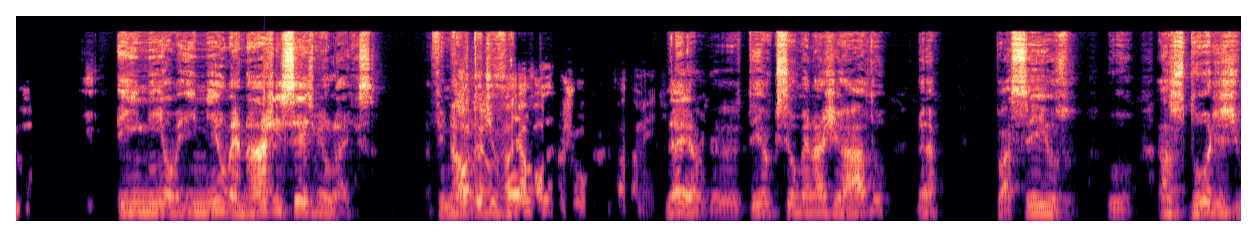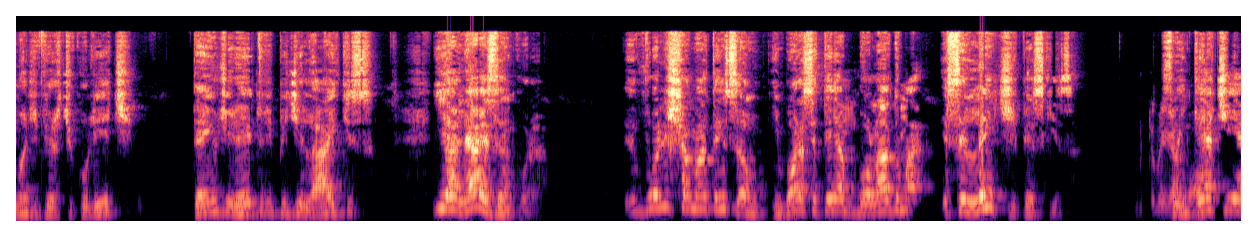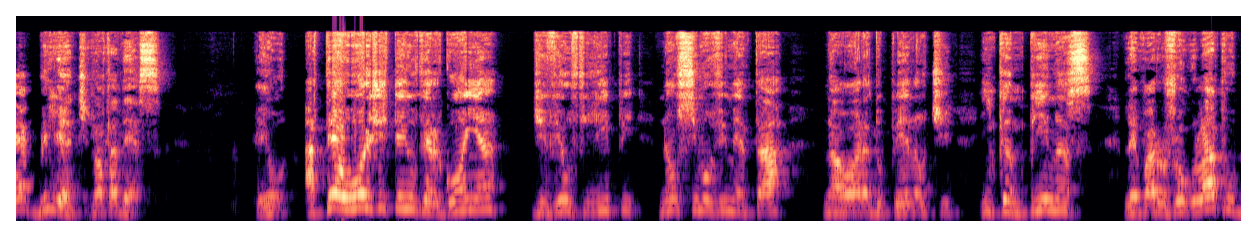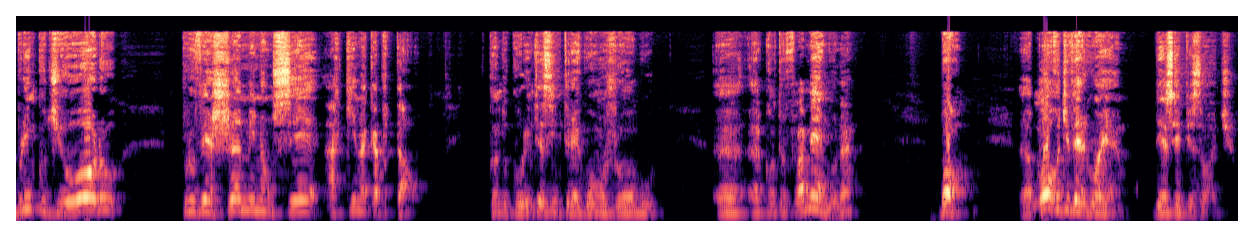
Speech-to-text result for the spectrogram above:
Em minha, em minha homenagem, 6 mil likes. Afinal, estou de volta. volta Juca, exatamente. Né, eu, eu, tenho que ser homenageado, né? Passei os, o, as dores de uma diverticulite, tenho o direito de pedir likes. E, aliás, âncora, eu vou lhe chamar a atenção, embora você tenha bolado uma excelente pesquisa. Muito obrigado. Sua enquete é brilhante, nota 10. Eu até hoje tenho vergonha de ver o Felipe não se movimentar na hora do pênalti em Campinas, levar o jogo lá para o brinco de ouro, para o vexame não ser aqui na capital, quando o Corinthians entregou um jogo uh, uh, contra o Flamengo, né? Bom, uh, morro de vergonha desse episódio.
